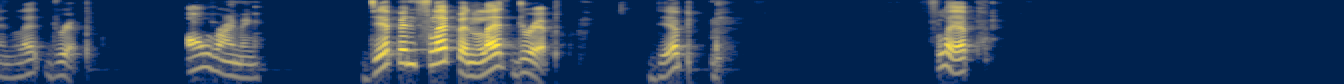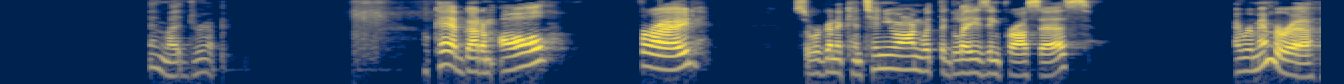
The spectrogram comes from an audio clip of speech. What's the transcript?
And let drip. All rhyming. Dip and flip and let drip. Dip. Flip. And let drip. Okay, I've got them all fried. So we're going to continue on with the glazing process. I remember a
